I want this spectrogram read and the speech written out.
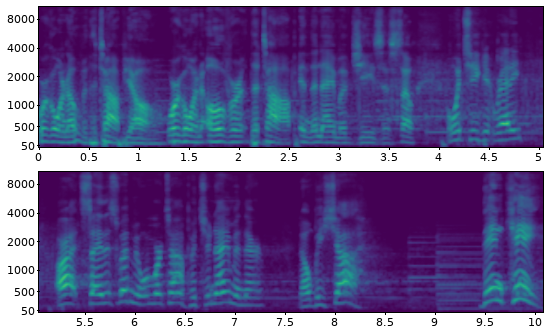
We're going over the top, y'all. We're going over the top in the name of Jesus. So I want you to get ready. All right, say this with me one more time. Put your name in there. Don't be shy. Then Keith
